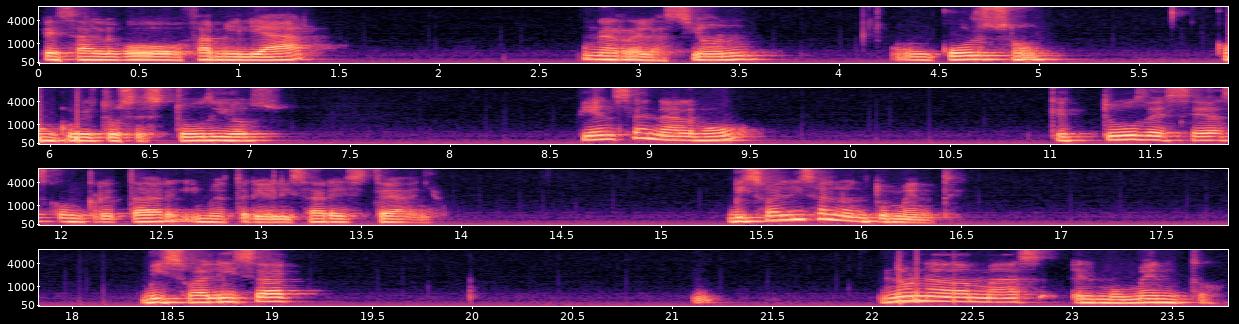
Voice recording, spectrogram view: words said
es algo familiar, una relación, un curso, concluir tus estudios. Piensa en algo que tú deseas concretar y materializar este año. Visualízalo en tu mente. Visualiza no nada más el momento,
